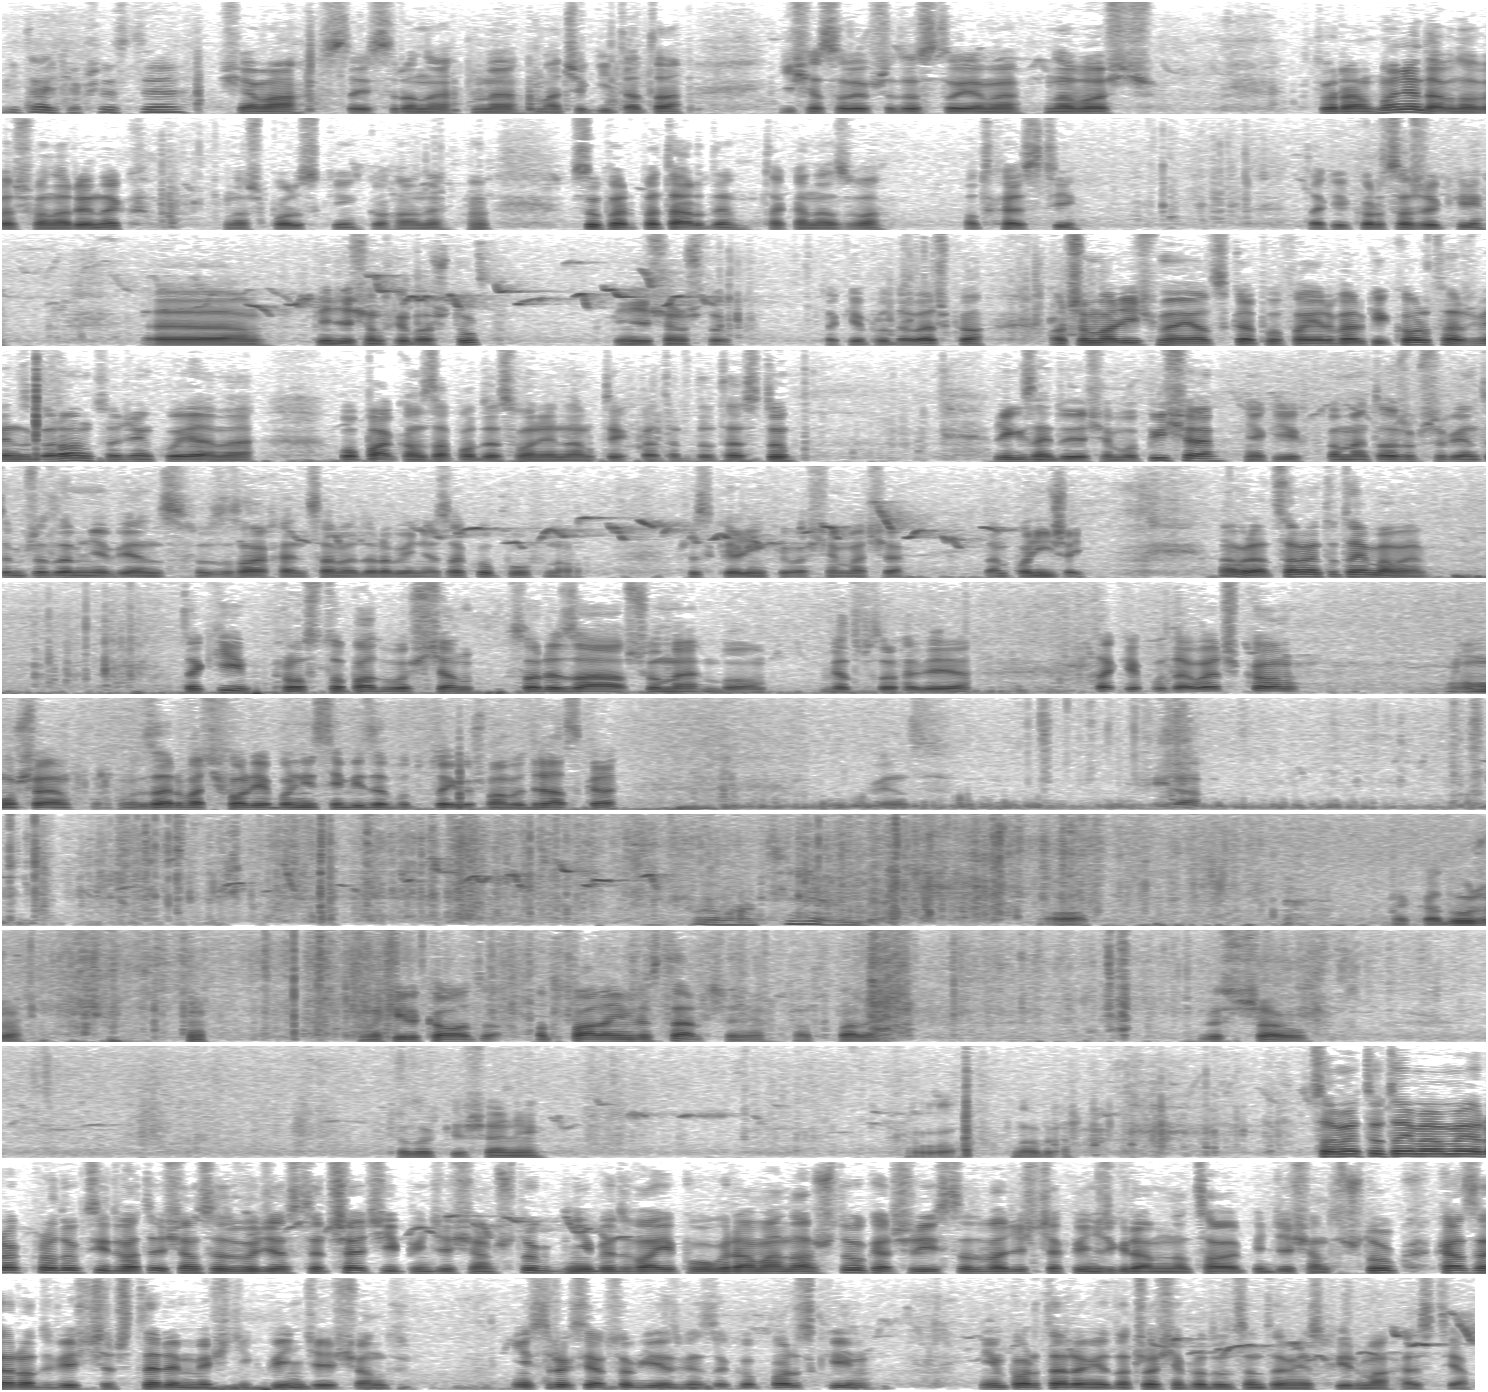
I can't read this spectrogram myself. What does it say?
Witajcie wszyscy. Siema, z tej strony my, Maciek i Tata. Dzisiaj sobie przetestujemy nowość, która no niedawno weszła na rynek. Nasz polski, kochany. Super petardy, taka nazwa, od Hesti. Takie korsarzyki. E, 50 chyba sztuk. 50 sztuk. Takie pudełeczko. Otrzymaliśmy je od sklepu Fajerwerki Korsarz, więc gorąco dziękujemy chłopakom za podesłanie nam tych petard do testu. Link znajduje się w opisie, jak i w komentarzu przypiętym przeze mnie, więc zachęcamy do robienia zakupów. No, wszystkie linki właśnie macie tam poniżej. Dobra, co my tutaj mamy? Taki prostopadłościan. Sorry za szumę, bo wiatr trochę wieje. Takie pudełeczko. No, muszę zerwać folię, bo nic nie widzę, bo tutaj już mamy draskę. Więc chwila. Informacji nie widać. O, jaka duża. Na kilka od, odpaleń wystarczy, nie? Odpaleń. Wystrzałów. To do kieszeni. O, dobra. Co my tutaj mamy? Rok produkcji 2023, 50 sztuk, niby 2,5 grama na sztukę, czyli 125 gram na całe 50 sztuk. K0 204 myślnik 50. Instrukcja obsługi jest w języku polskim. Importerem, jednocześnie producentem jest firma Hestia.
